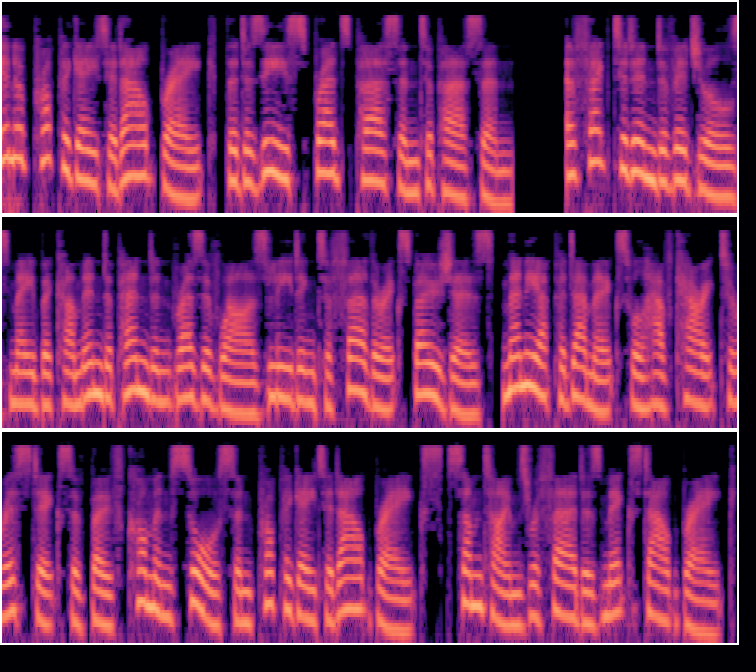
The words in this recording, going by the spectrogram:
In a propagated outbreak, the disease spreads person to person. Affected individuals may become independent reservoirs leading to further exposures. Many epidemics will have characteristics of both common source and propagated outbreaks, sometimes referred as mixed outbreak.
